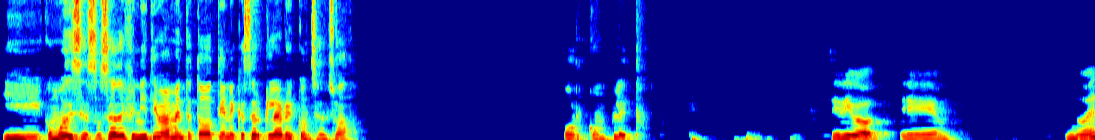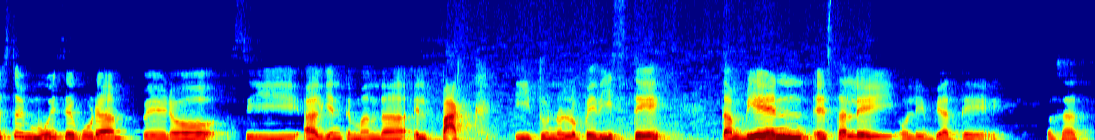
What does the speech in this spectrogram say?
y como dices, o sea, definitivamente todo tiene que ser claro y consensuado. Por completo. Sí, digo, eh, no estoy muy segura, pero si alguien te manda el pack y tú no lo pediste, también esta ley Olimpia te, o sea,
